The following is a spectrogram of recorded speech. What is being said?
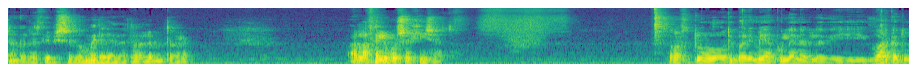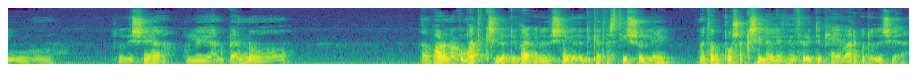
να καταστρέψεις 70% λέμε τώρα. Αλλά θέλει προσοχή σε αυτό. Σαν αυτή το, την παροιμία που λένε, δηλαδή η βάρκα του, του Οδυσσέα, που λέει αν παίρνω. Να πάρω ένα κομμάτι ξύλο από τη βάρκα του Οδυσσέα και το αντικαταστήσω, λέει. Μετά από πόσα ξύλα λέει, δεν θεωρείται πια η βάρκα του Οδυσσέα.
